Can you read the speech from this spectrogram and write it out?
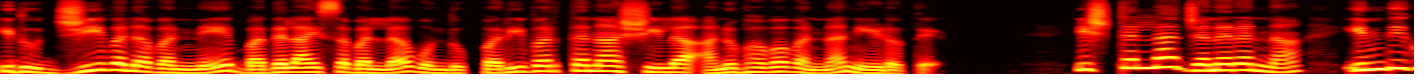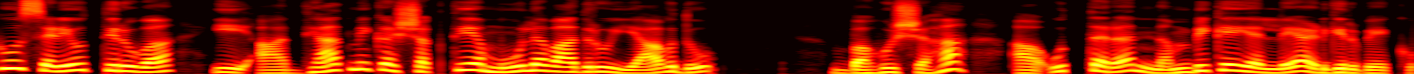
ಇದು ಜೀವನವನ್ನೇ ಬದಲಾಯಿಸಬಲ್ಲ ಒಂದು ಪರಿವರ್ತನಾಶೀಲ ಅನುಭವವನ್ನ ನೀಡುತ್ತೆ. ಇಷ್ಟೆಲ್ಲ ಜನರನ್ನ ಇಂದಿಗೂ ಸೆಳೆಯುತ್ತಿರುವ ಈ ಆಧ್ಯಾತ್ಮಿಕ ಶಕ್ತಿಯ ಮೂಲವಾದರೂ ಯಾವುದು? ಬಹುಶಃ ಆ ಉತ್ತರ ನಂಬಿಕೆಯಲ್ಲೇ ಅಡಗಿರಬೇಕು.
